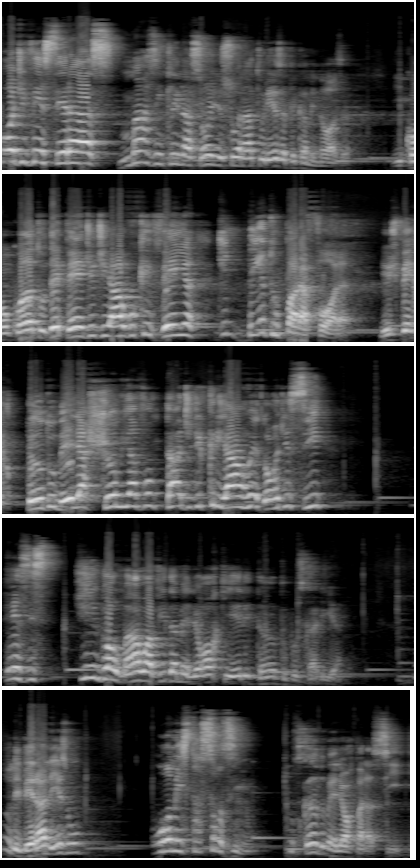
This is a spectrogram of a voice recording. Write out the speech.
pode vencer as más inclinações de sua natureza pecaminosa. E conquanto depende de algo que venha de dentro para fora, despertando nele a chama e a vontade de criar ao redor de si, resistindo ao mal a vida melhor que ele tanto buscaria. No liberalismo, o homem está sozinho, buscando o melhor para si.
